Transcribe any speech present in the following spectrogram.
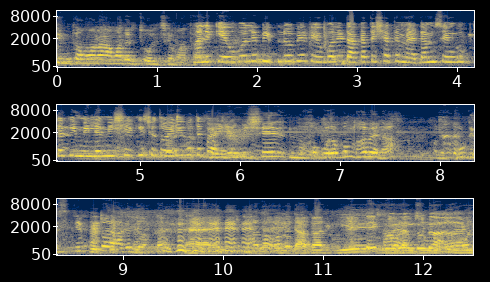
চিন্তা ভাবনা আমাদের চলছে মাথায়। মানে কেউ বলে বিপ্লবী কেউ বলে ডাকাতের সাথে ম্যাডাম সেনগুপ্তা কি মিলেমিশে কিছু তৈরি হতে পারে? মিলেমিশে ওরকম ভাবে না মানে গুড স্ক্রিপ্টটা আগে দরকার। ভালো হবে ডাকাত গিয়ে ম্যাডাম সেনগুপ্ত মন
